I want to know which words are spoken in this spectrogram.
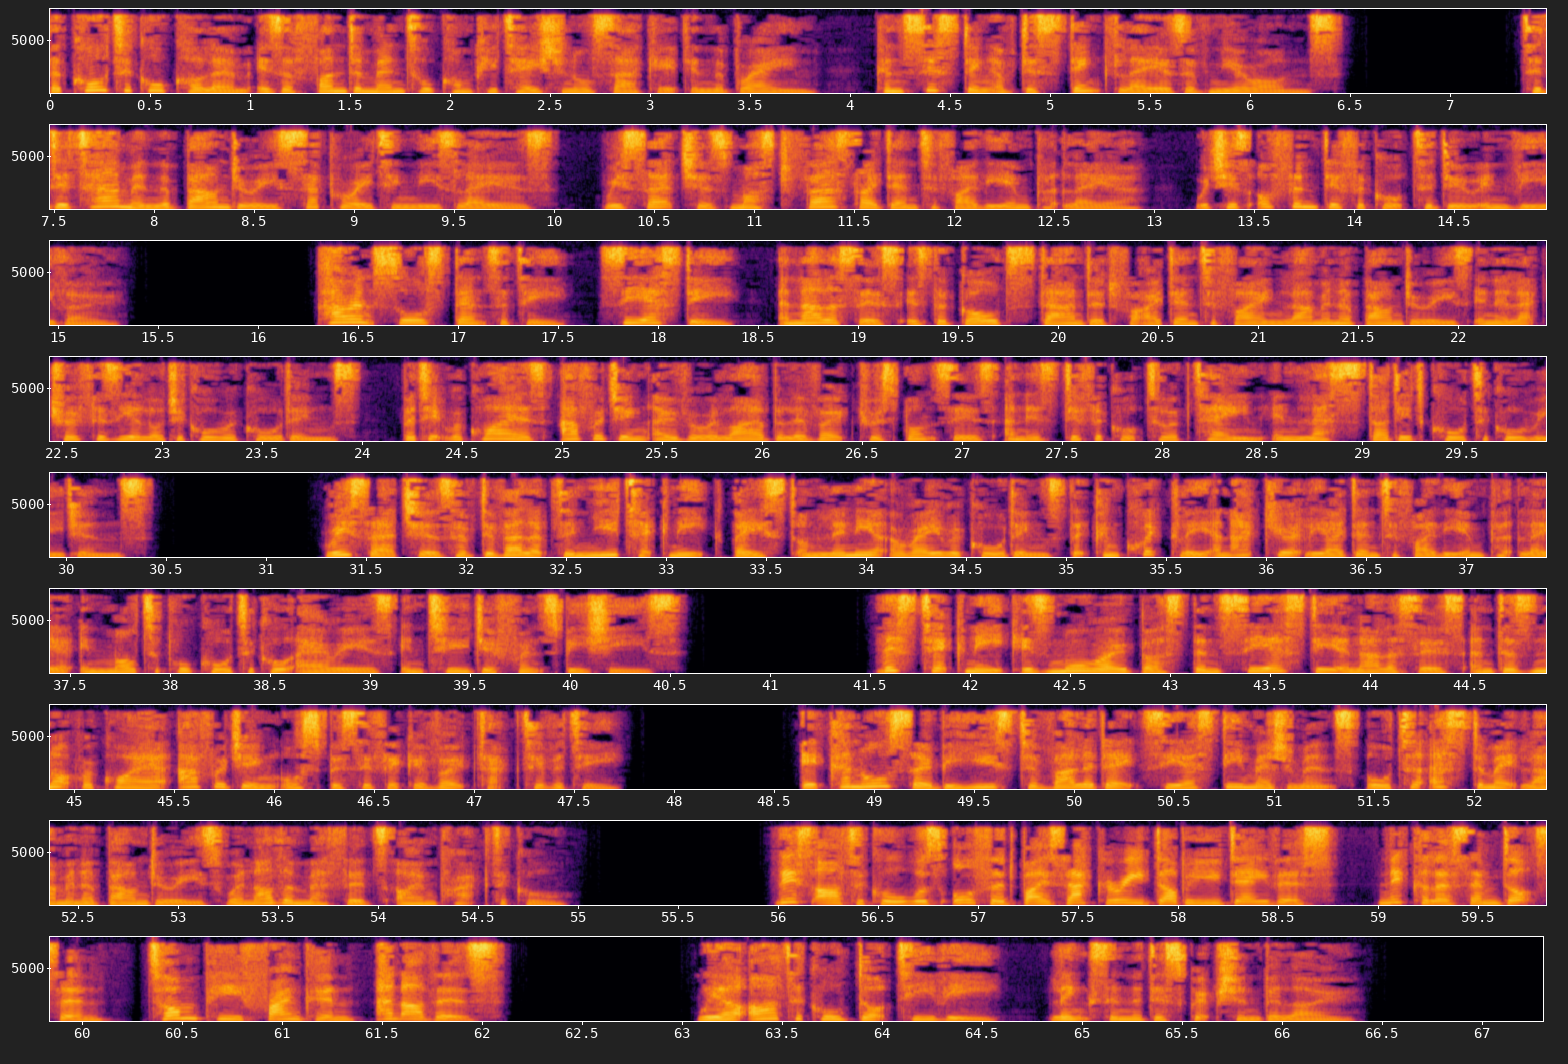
The cortical column is a fundamental computational circuit in the brain, consisting of distinct layers of neurons. To determine the boundaries separating these layers, researchers must first identify the input layer, which is often difficult to do in vivo. Current source density, CSD, analysis is the gold standard for identifying laminar boundaries in electrophysiological recordings, but it requires averaging over reliable evoked responses and is difficult to obtain in less studied cortical regions. Researchers have developed a new technique based on linear array recordings that can quickly and accurately identify the input layer in multiple cortical areas in two different species. This technique is more robust than CSD analysis and does not require averaging or specific evoked activity. It can also be used to validate CSD measurements or to estimate laminar boundaries when other methods are impractical. This article was authored by Zachary W. Davis, Nicholas M. Dotson, Tom P. Franken, and others. We are RTCL.TV, links in the description below.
